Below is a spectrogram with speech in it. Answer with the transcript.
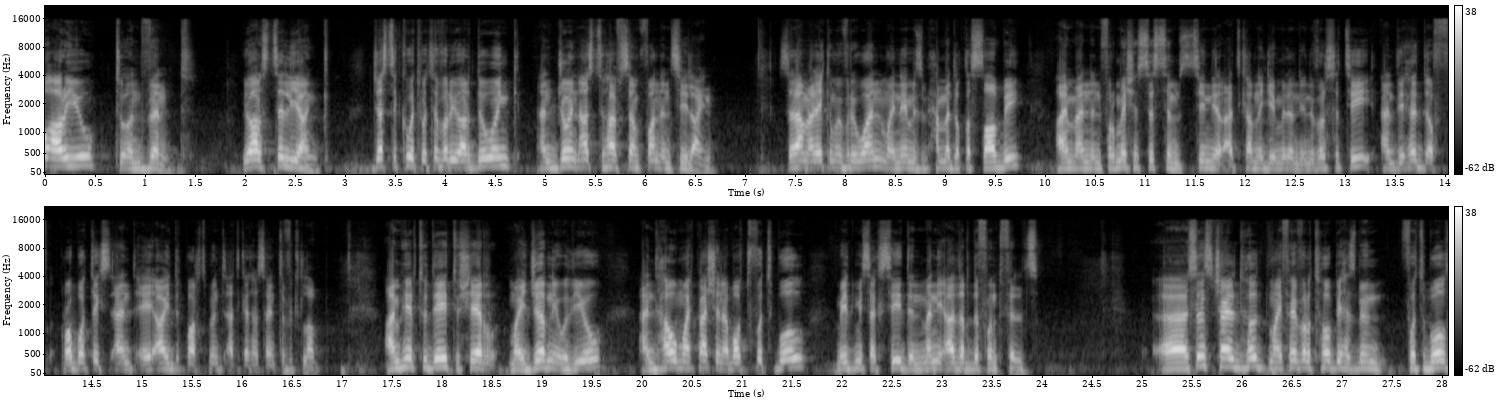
are you to invent? You are still young. Just quit whatever you are doing and join us to have some fun in Sea Line. Assalamu alaikum everyone. My name is Mohammed Al-Qassabi. I'm an information systems senior at Carnegie Mellon University and the head of robotics and AI department at Qatar Scientific Lab. I'm here today to share my journey with you and how my passion about football made me succeed in many other different fields. Uh, since childhood, my favorite hobby has been football,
